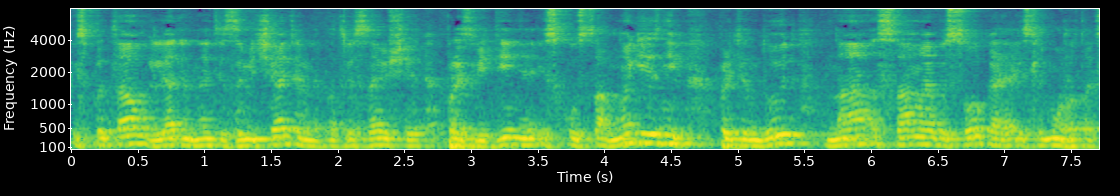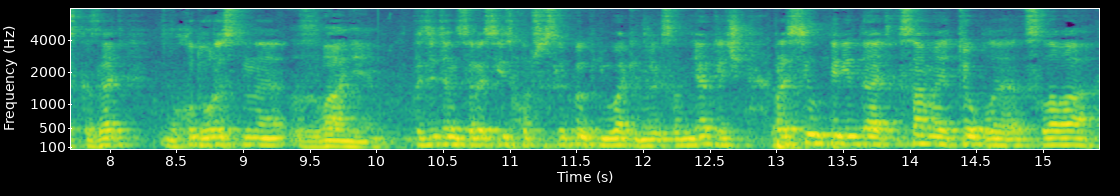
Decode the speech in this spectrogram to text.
испытал, глядя на эти замечательные, потрясающие произведения искусства. Многие из них претендуют на самое высокое, если можно так сказать, художественное звание. Президент Российского общества слепых Нювакин Александр Яковлевич просил передать самые теплые слова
